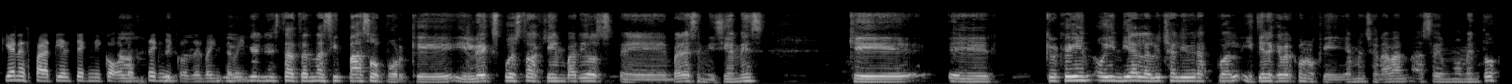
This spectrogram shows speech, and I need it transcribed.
¿quién es para ti el técnico o los ah, técnicos del 2020? En esta terna sí paso porque, y lo he expuesto aquí en varios, eh, varias emisiones, que eh, creo que hoy en, hoy en día la lucha libre actual, y tiene que ver con lo que ya mencionaban hace un momento,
